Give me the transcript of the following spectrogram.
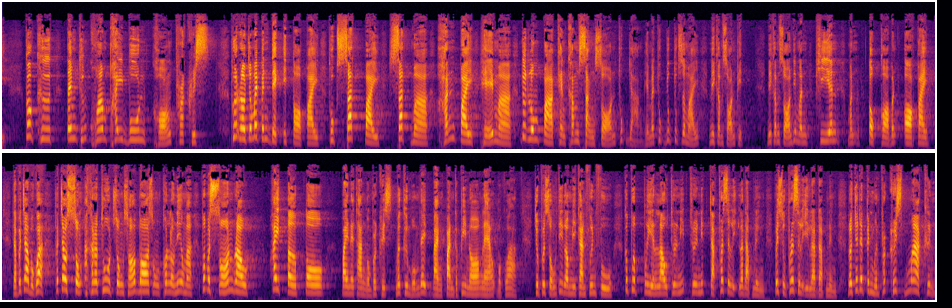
ก็คือเต็มถึงความไพ่บูรณ์ของพระคริสต์เพื่อเราจะไม่เป็นเด็กอีกต่อไป ถูกซัดไป ซัดมา หันไปเหมา ด้วยลมปากแข่งคำสั่งสอนทุกอย่างเห็นไหมทุกยุคทุกสมัย มีคำสอนผิด มีคำสอนที่มันเพี้ยนมันตกกรอบมันออกไป แต่พระเจ้าบอกว่าพระเจ้าส่งอัครทูตส่งสอบอส่งคนเหล่านี้ออกมา เพื่อมาสอนเราให้เติบโต ไปในทางของพระคริสต์เมื่อคืนผมได้แบ่งปันกับพี่น้องแล้ว บอกว่าจุดประสงค์ที่เรามีการฟื้นฟู ก็เพื่อเปลี่ยนเราทรนิดทรนิดจากพระสิริระดับหนึ่ง ไปสู่พระสิริอีกระดับหนึ่ง เราจะได้เป็นเหมือนพระคริสต์มากขึ้น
